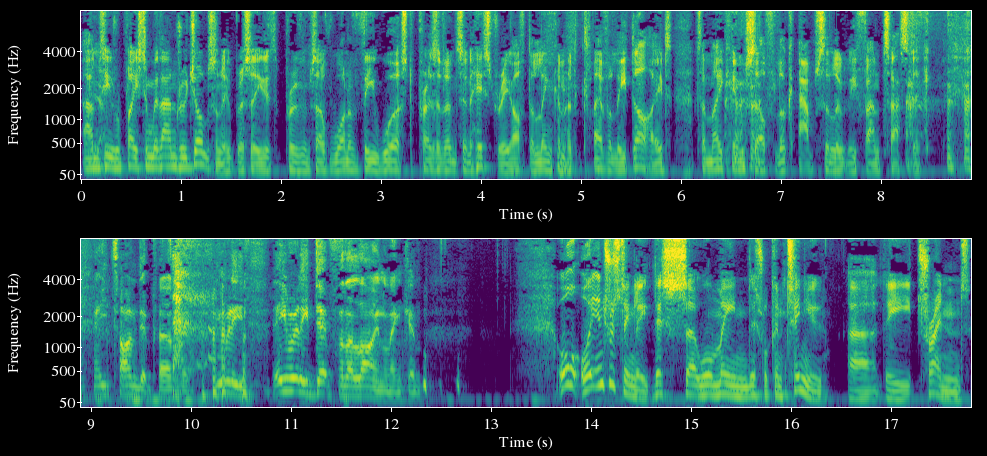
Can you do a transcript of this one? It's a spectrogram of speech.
And he replaced him with Andrew Johnson, who proceeded to prove himself one of the worst presidents in history after Lincoln had cleverly died to make himself look absolutely fantastic. he timed it perfect. he really, he really dipped for the line, Lincoln. Oh, well, interestingly, this uh, will mean this will continue uh, the trend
